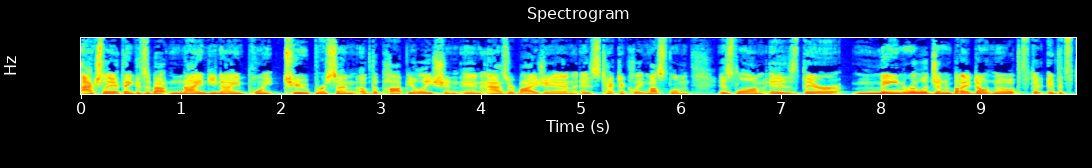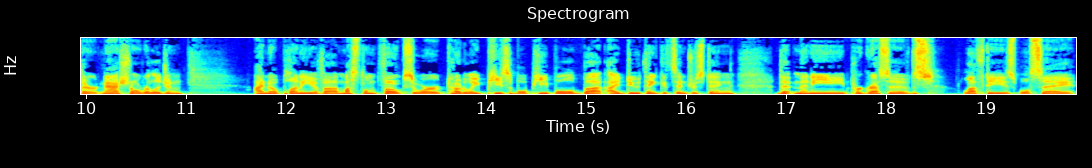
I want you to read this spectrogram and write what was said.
actually i think it's about 99.2% of the population in azerbaijan is technically muslim. Islam is their main religion but i don't know if it's their, if it's their national religion. I know plenty of uh, Muslim folks who are totally peaceable people, but I do think it's interesting that many progressives, lefties, will say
